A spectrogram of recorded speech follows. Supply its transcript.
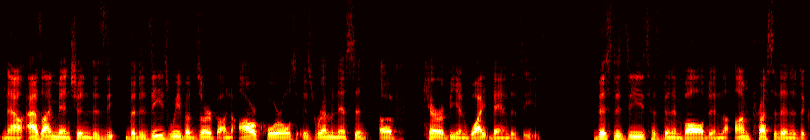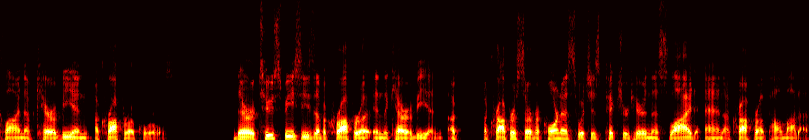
Now, as I mentioned, the disease we've observed on our corals is reminiscent of Caribbean white band disease. This disease has been involved in the unprecedented decline of Caribbean Acropora corals. There are two species of Acropora in the Caribbean, Acropora cervicornis, which is pictured here in this slide, and Acropora palmata.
